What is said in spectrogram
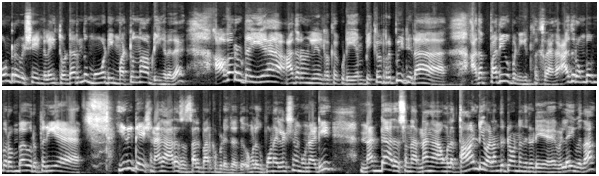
போன்ற விஷயங்களை தொடர்ந்து மோடி மட்டும்தான் அப்படிங்கிறத அவருடைய ஆதரவு நிலையில் இருக்கக்கூடிய எம்பிக்கள் ரிப்பீட்டடாக அதை பதிவு பண்ணிக்கிட்டு இருக்கிறாங்க. அது ரொம்ப ரொம்ப ஒரு பெரிய இரிட்டேஷனாக ஆர்எஸ்எஸ்ஆல் பார்க்கப்படுகிறது. உங்களுக்கு போன எலெக்ஷனுக்கு முன்னாடி நட்டா அதை சொன்னார். நாங்கள் அவங்கள தாண்டி வளர்ந்துட்டோன்னதனுடைய விளைவு தான்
